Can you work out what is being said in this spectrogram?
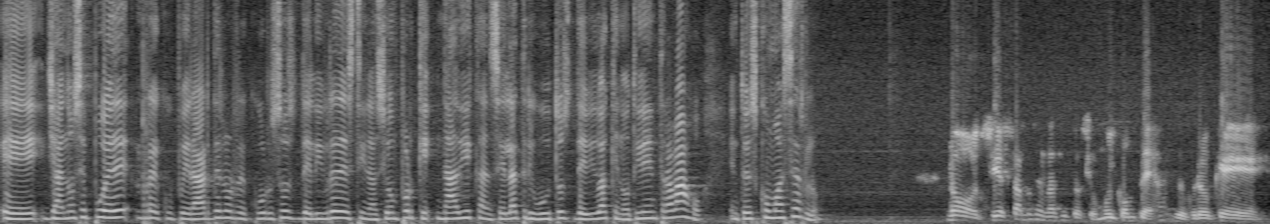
Eh, ya no se puede recuperar de los recursos de libre destinación porque nadie cancela tributos debido a que no tienen trabajo. Entonces, ¿cómo hacerlo? No, sí estamos en una situación muy compleja. Yo creo que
